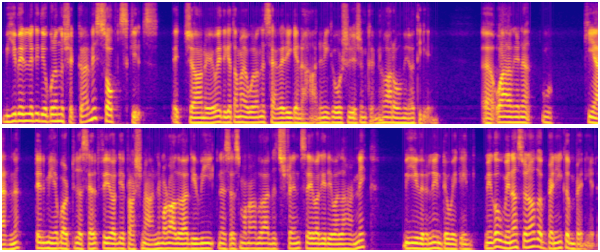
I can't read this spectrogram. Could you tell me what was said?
බිහිවෙල්ලක තියපුලන්න ශෙක් කරන්නේ සොෆ් ස්කිල්ස් එච්චාරයව දික තමයි ඔලන්න සැලරි ගැන හන ගෝෂේෂන් කරනවා රෝමය තියෙන් ඔයාගෙන කියන්න. ටෙල්මිය බොට්ට සෙල්ේ වගේ ප්‍රශ්නන්න මොනදවාගේ වීනසස් මොනදවාගේ ස්ට්‍රන්ස් වගේ දෙවදහන්නේ බිහිවරල ඉන්ටව එකින්. මේක වෙනස් වනක පැනි කම්පැනියට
